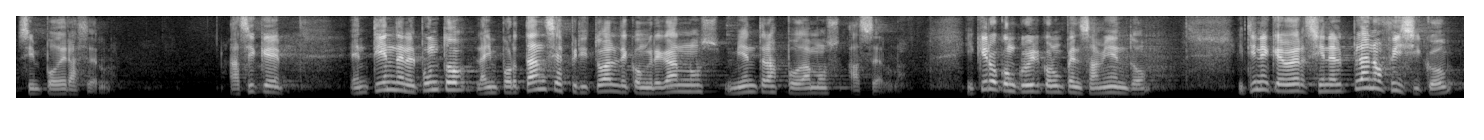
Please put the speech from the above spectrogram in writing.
sin poder hacerlo. Así que entienden el punto, la importancia espiritual de congregarnos mientras podamos hacerlo. Y quiero concluir con un pensamiento, y tiene que ver si en el plano físico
